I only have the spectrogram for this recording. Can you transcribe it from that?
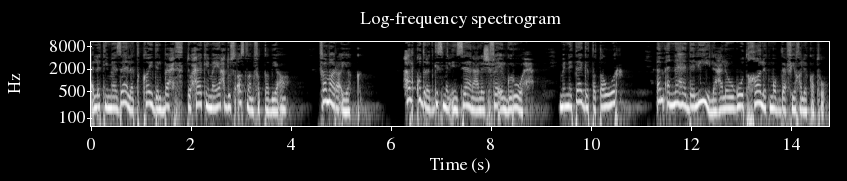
التي ما زالت قيد البحث تحاكي ما يحدث أصلا في الطبيعة. فما رأيك؟ هل قدرة جسم الإنسان على شفاء الجروح من نتاج التطور؟ أم أنها دليل على وجود خالق مبدع في خليقته؟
